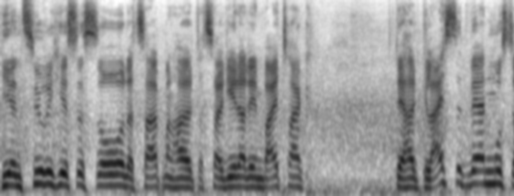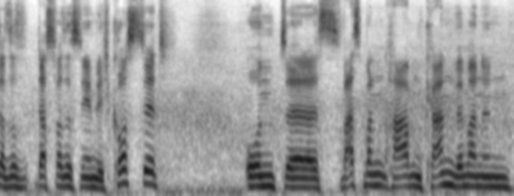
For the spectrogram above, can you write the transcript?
Hier in Zürich ist es so, da zahlt man halt, da zahlt jeder den Beitrag, der halt geleistet werden muss, das ist das, was es nämlich kostet. Und äh, was man haben kann, wenn man einen,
